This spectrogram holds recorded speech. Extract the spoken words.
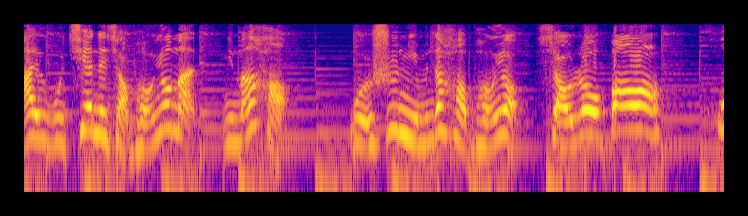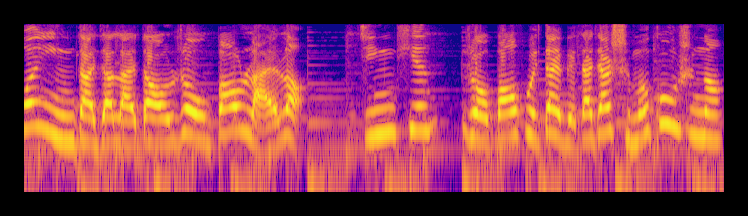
哎，我亲爱的小朋友们，你们好！我是你们的好朋友小肉包哦，欢迎大家来到肉包来了。今天肉包会带给大家什么故事呢？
